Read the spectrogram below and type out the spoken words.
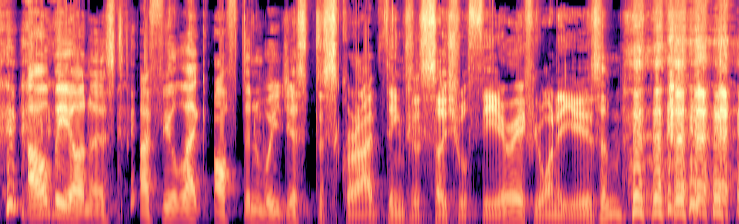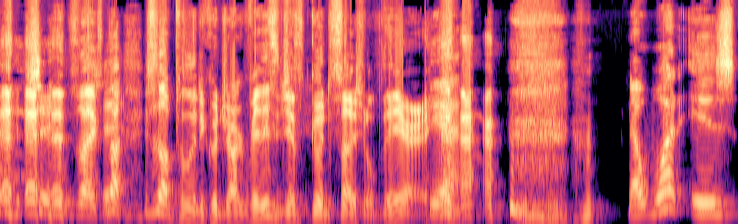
I'll be honest, I feel like often we just describe things as social theory if you want to use them. it's like, it's not, it's not political geography, this is just good social theory. Yeah. now, what is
